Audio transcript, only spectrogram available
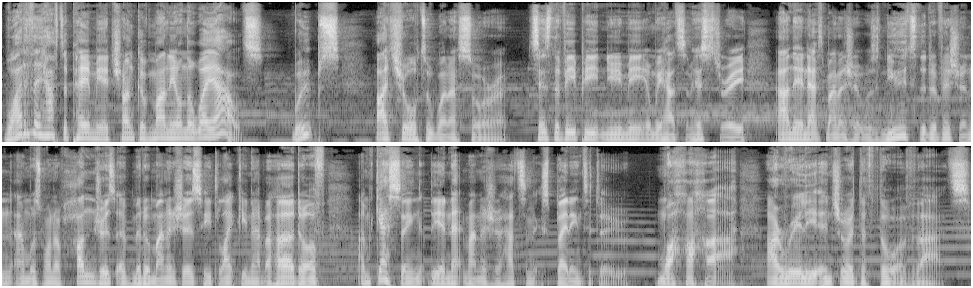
why did they have to pay me a chunk of money on the way out? Whoops, I chortled when I saw it. Since the VP knew me and we had some history, and the inept manager was new to the division and was one of hundreds of middle managers he'd likely never heard of, I'm guessing the inept manager had some explaining to do. Mwahaha. I really enjoyed the thought of that.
